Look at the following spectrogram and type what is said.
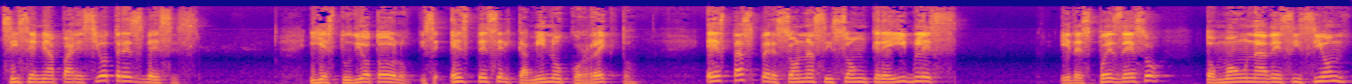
si se me apareció tres veces y estudió todo lo, dice, este es el camino correcto. Estas personas sí son creíbles. Y después de eso tomó una decisión.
